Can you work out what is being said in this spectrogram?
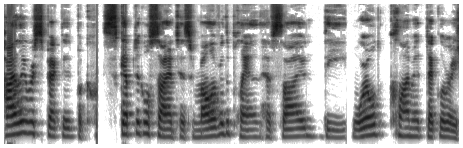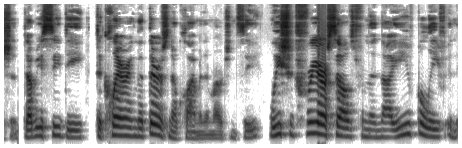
highly respected but skeptical scientists from all over the planet have signed the World Climate Declaration, WCD, declaring that there is no climate emergency. We should free ourselves from the naive belief in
